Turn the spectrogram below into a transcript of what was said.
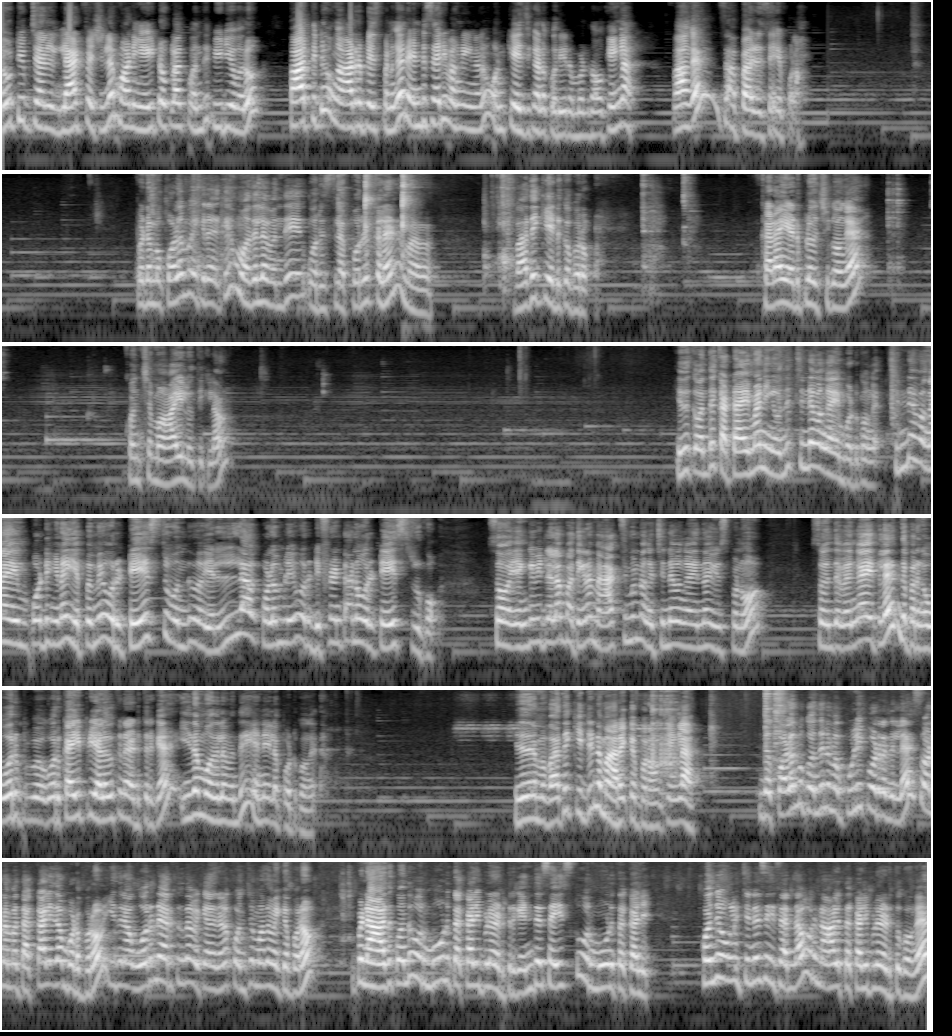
யூடியூப் சேனல் கிளாட் ஃபேஷனில் மார்னிங் எயிட் ஓ கிளாக் வந்து வீடியோ வரும். பார்த்துட்டு உங்கள் ஆர்டர் ப்ளேஸ் பண்ணுங்கள் ரெண்டு சாரி வாங்கினீங்கனாலும் ஒன் கேஜிக்கான கொரியர் மட்டும் தான். ஓகேங்களா வாங்க சாப்பாடு செய்ய போகலாம் இப்போ நம்ம குழம்பு வைக்கிறதுக்கு முதல்ல வந்து ஒரு சில பொருட்களை நம்ம வதக்கி எடுக்க போகிறோம் கடாய் அடுப்பில் வச்சுக்கோங்க. கொஞ்சமாக ஆயில் ஊற்றிக்கலாம் இதுக்கு வந்து கட்டாயமாக நீங்கள் வந்து சின்ன வெங்காயம் போட்டுக்கோங்க. சின்ன வெங்காயம் போட்டிங்கன்னா எப்போவுமே ஒரு டேஸ்ட் வந்து எல்லா குழம்புலையும் ஒரு டிஃப்ரெண்ட்டான ஒரு டேஸ்ட் இருக்கும். ஸோ எங்கள் வீட்டிலலாம் பார்த்தீங்கன்னா மேக்ஸிமம் நாங்கள் சின்ன வெங்காயம் தான் யூஸ் பண்ணுவோம். ஸோ இந்த வெங்காயத்தில் இந்த பாருங்கள் ஒரு ஒரு கைப்பிடி அளவுக்கு நான் எடுத்திருக்கேன். இதை முதல்ல வந்து எண்ணெயில் போட்டுக்கோங்க. இதை நம்ம வதக்கிட்டு நம்ம அரைக்க போகிறோம் ஓகேங்களா இந்த குழம்புக்கு வந்து நம்ம புளி போடுறதில்ல. ஸோ நம்ம தக்காளி தான் போட போகிறோம் இது நான் ஒரு நேரத்துக்கு தான் வைக்காதனால கொஞ்சமாக தான் வைக்க போகிறோம் இப்போ நான் அதுக்கு வந்து ஒரு மூணு தக்காளி பழம் எடுத்திருக்கேன். இந்த சைஸ்க்கு ஒரு மூணு தக்காளி. கொஞ்சம் உங்களுக்கு சின்ன சைஸாக இருந்தால் ஒரு நாலு தக்காளி பழம் எடுத்துக்கோங்க.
